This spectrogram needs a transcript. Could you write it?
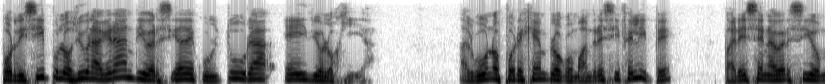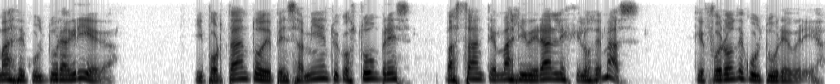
por discípulos de una gran diversidad de cultura e ideología. Algunos, por ejemplo, como Andrés y Felipe, parecen haber sido más de cultura griega y por tanto de pensamiento y costumbres bastante más liberales que los demás, que fueron de cultura hebrea.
